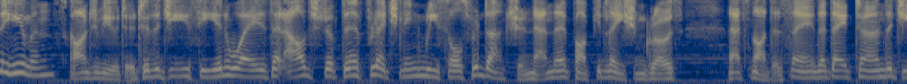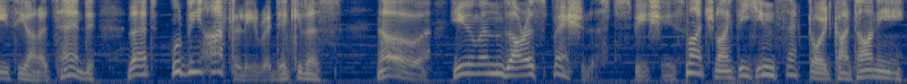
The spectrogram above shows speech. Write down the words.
the humans contributed to the GC in ways that outstripped their fledgling resource production and their population growth. That's not to say that they turned the GC on its head. That would be utterly ridiculous. No, humans are a specialist species, much like the insectoid Kaitani,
